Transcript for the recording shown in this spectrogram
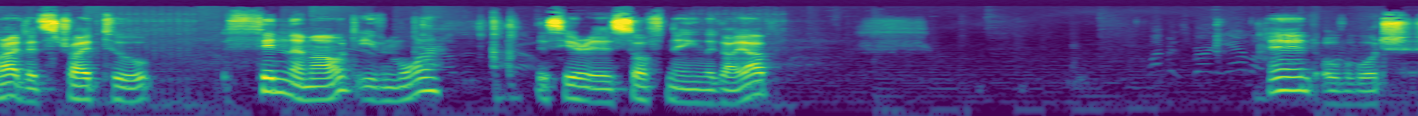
Alright, let's try to thin them out even more. This here is softening the guy up. And Overwatch.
